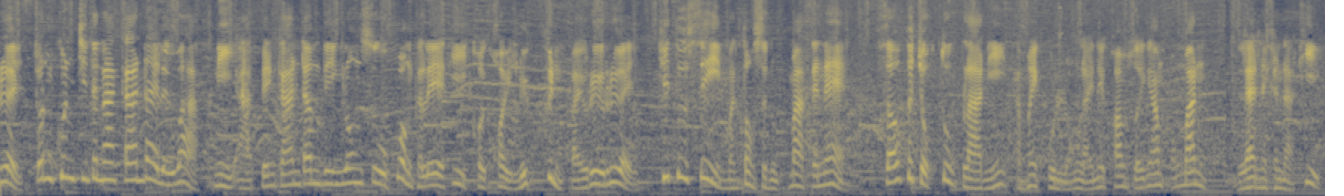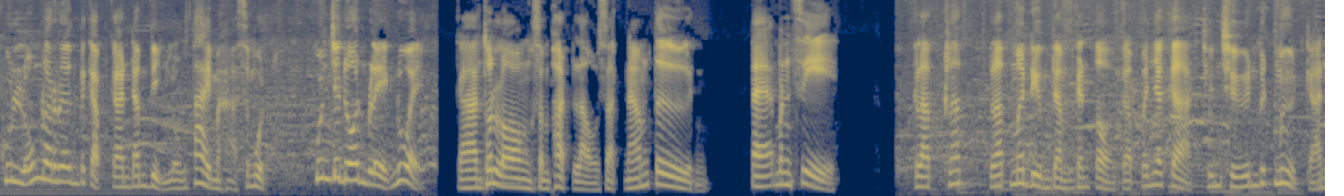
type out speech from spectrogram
เรื่อยๆ จนคุณจินตนาการได้เลยว่า นี่อาจเป็นการดำดิ่งลงสู่ห้วงทะเลที่ค่อยๆ ลึกขึ้นไปเรื่อยๆ คิดดูสิมันต้องสนุกมากแน่ๆเสากระจกตู้ปลานี้ทำให้คุณหลงไหลในความสวยงามของมัน และในขณะที่คุณหลงระเริงไปกับการดำดิ่งลงใต้มหาสมุทรคุณจะโดนเบรกด้วย การทดลองสัมผัสเหล่าสัตว์น้ำตื่น แต่มันสิ กลับครับ กลับมาดื่มด่ำกันต่อกับบรรยากาศชื้นๆมืดๆกัน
